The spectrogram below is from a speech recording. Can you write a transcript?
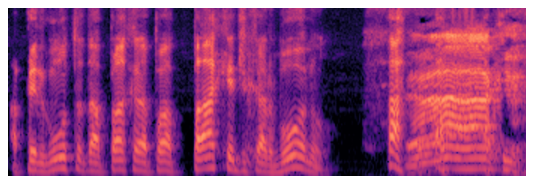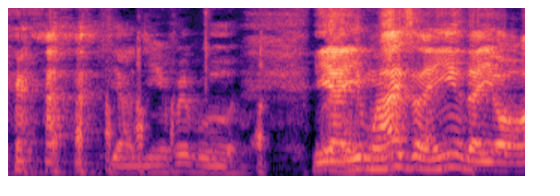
A pergunta da placa da placa de carbono? Ah, que... piadinha foi boa. E aí, mais ainda, aí, ó,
